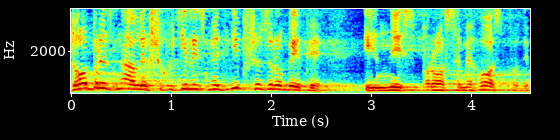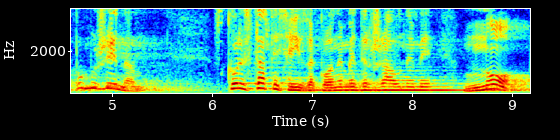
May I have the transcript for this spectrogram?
добре знали, що хотіли ми ліпше зробити. І не спросимо, Господи, поможи нам скористатися і законами державними, но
